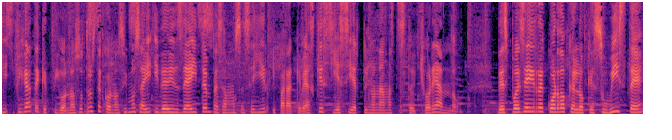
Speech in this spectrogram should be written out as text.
Sí, fíjate que digo, nosotros te conocimos ahí y desde ahí te empezamos a seguir y para que veas que sí es cierto y no nada más te estoy choreando. Después de ahí recuerdo que lo que subiste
